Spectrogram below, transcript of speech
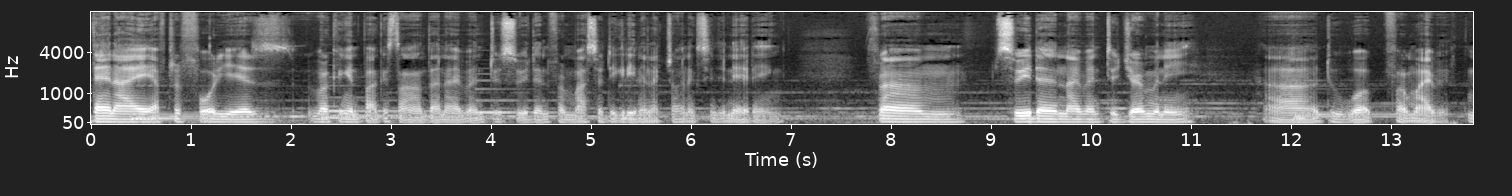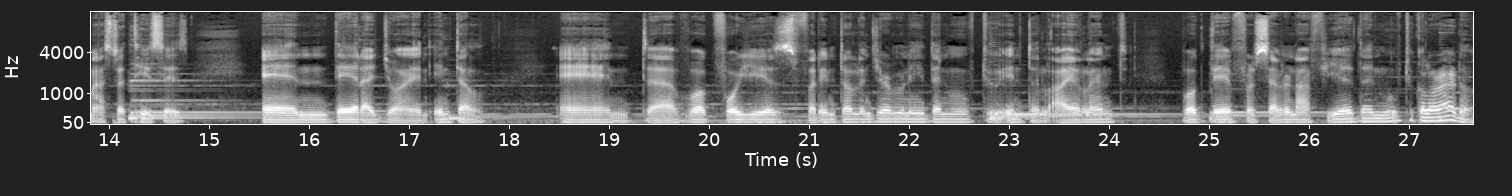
then I, after four years working in Pakistan, then I went to Sweden for master degree in electronics engineering. From Sweden, I went to Germany uh, to work for my master thesis, and there I joined Intel and uh, worked four years for Intel in Germany, then moved to Intel Ireland, worked there for seven and a half years, then moved to Colorado.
